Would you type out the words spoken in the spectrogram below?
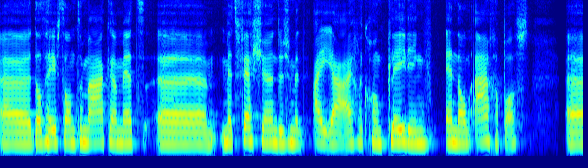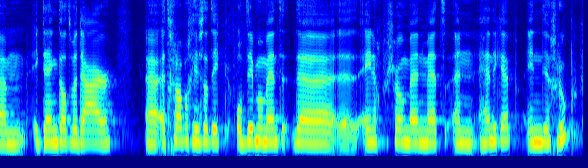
uh, dat heeft dan te maken met, uh, met fashion, dus met ja, eigenlijk gewoon kleding en dan aangepast. Um, ik denk dat we daar. Uh, het grappige is dat ik op dit moment de enige persoon ben met een handicap in de groep.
